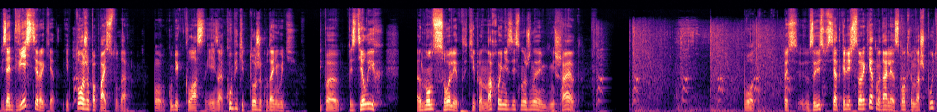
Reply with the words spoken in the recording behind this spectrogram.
Взять 200 ракет и тоже попасть туда. Ну, кубик классный. Я не знаю, кубики тоже куда-нибудь... Типа, сделай их нон-солид. Типа, нахуй они здесь нужны? Мешают. Вот. То есть, в зависимости от количества ракет, мы далее смотрим наш путь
